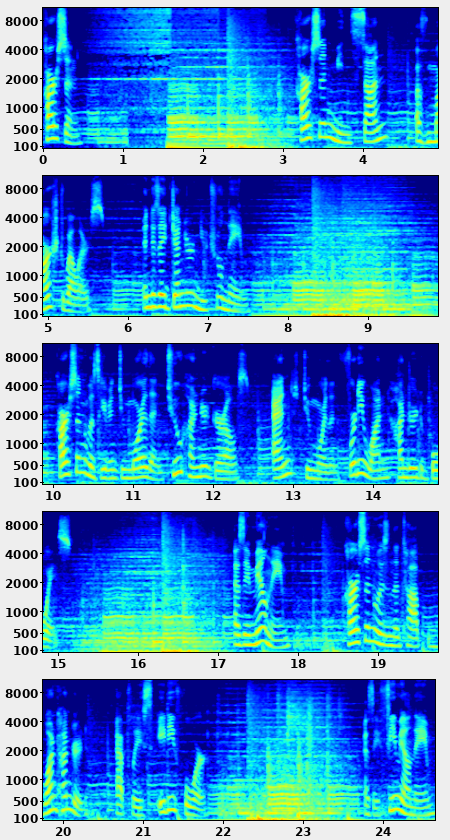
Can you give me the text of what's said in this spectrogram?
Carson. Carson means son of marsh dwellers and is a gender neutral name. Carson was given to more than 200 girls and to more than 4,100 boys. As a male name, Carson was in the top 100 at place 84. As a female name,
